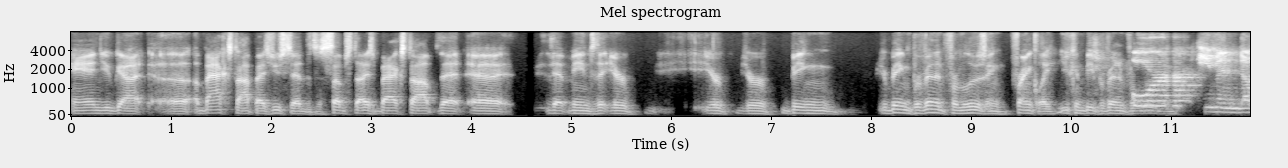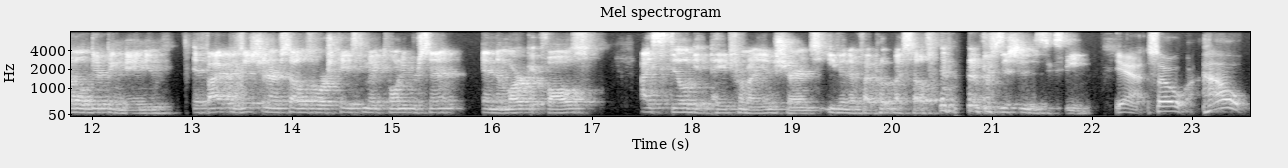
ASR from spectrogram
and you've got a backstop, as you said, that's a subsidized backstop that uh, that means that you're you're you're being you're being prevented from losing. Frankly, you can be prevented from or losing. even double dipping, Damian. If I position ourselves worst case to make twenty percent and the market falls, I still get paid for my insurance, even if I put myself in a position to succeed. Yeah. So how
